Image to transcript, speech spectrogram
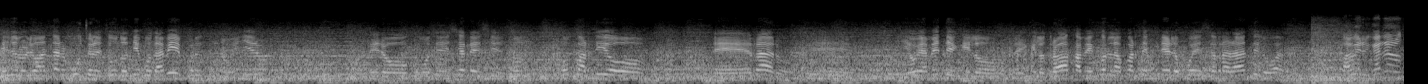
Ellos lo levantaron mucho en el segundo tiempo también, por eso no vinieron pero como te decía recién, son, son partidos eh, raros. eh, y obviamente que lo, el que lo trabaja mejor en la parte final lo puede cerrar antes, lo gana. A ver, ganaron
